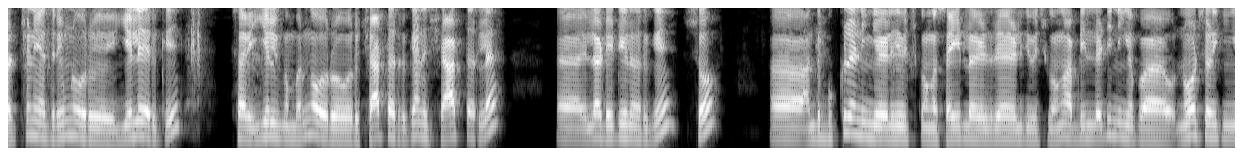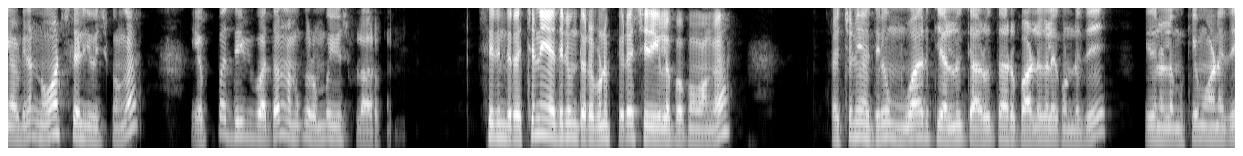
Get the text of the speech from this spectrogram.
ரச்சனை யாத்திரிகம்னு ஒரு இயலே இருக்குது சாரி இயலுங்க பாருங்க ஒரு ஒரு சாப்டர் இருக்குது அந்த சாப்டரில் எல்லா டீட்டெயிலும் இருக்குது ஸோ அந்த புக்கில் நீங்கள் எழுதி வச்சுக்கோங்க. சைடில் எழுதி எழுதி வச்சுக்கோங்க. அப்படி இல்லாட்டி நீங்கள் இப்போ நோட்ஸ் எடுக்கீங்க அப்படின்னா நோட்ஸில் எழுதி வச்சுக்கோங்க. எப்போ திருப்பி பார்த்தாலும் நமக்கு ரொம்ப யூஸ்ஃபுல்லாக இருக்கும். சரி இந்த ரச்சனை அதிரும் தொடர்பான பிற செய்திகளை பார்ப்போம் வாங்க. ரச்சனை அதிரும் மூவாயிரத்தி எழுநூற்றி அறுபத்தாறு பாடல்களை கொண்டது. இது நல்ல முக்கியமானது.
